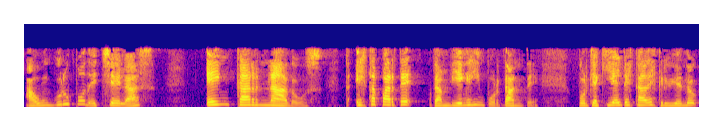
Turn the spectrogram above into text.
a un grupo de chelas encarnados. Esta parte también es importante porque aquí él te está describiendo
